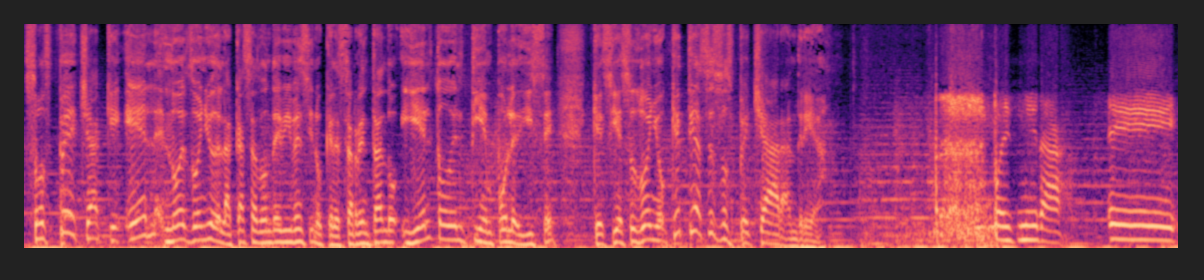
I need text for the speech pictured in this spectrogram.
Sospecha que él no es dueño de la casa donde viven, sino que le está rentando y él todo el tiempo le dice que si es su dueño. ¿Qué te hace sospechar, Andrea? Pues mira, eh,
